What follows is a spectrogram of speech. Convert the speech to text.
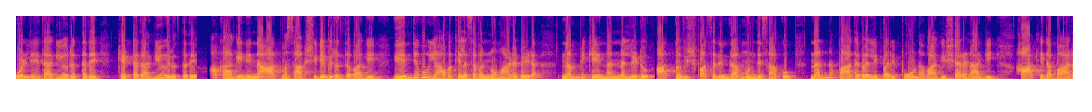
ಒಳ್ಳೆಯದಾಗಿಯೂ ಇರುತ್ತದೆ, ಕೆಟ್ಟದಾಗಿಯೂ ಇರುತ್ತದೆ. ಹಾಗಾಗಿ ನಿನ್ನ ಆತ್ಮಸಾಕ್ಷಿಗೆ ವಿರುದ್ಧವಾಗಿ ಎಂದಿಗೂ ಯಾವ ಕೆಲಸವನ್ನೂ ಮಾಡಬೇಡ. ನಂಬಿಕೆ ನನ್ನಲ್ಲಿಡು. ಆತ್ಮವಿಶ್ವಾಸದಿಂದ ಮುಂದೆ ಸಾಗು. ನನ್ನ ಪಾದಗಳಲ್ಲಿ ಪರಿಪೂರ್ಣವಾಗಿ ಶರಣಾಗಿ ಹಾಕಿದ ಭಾರ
